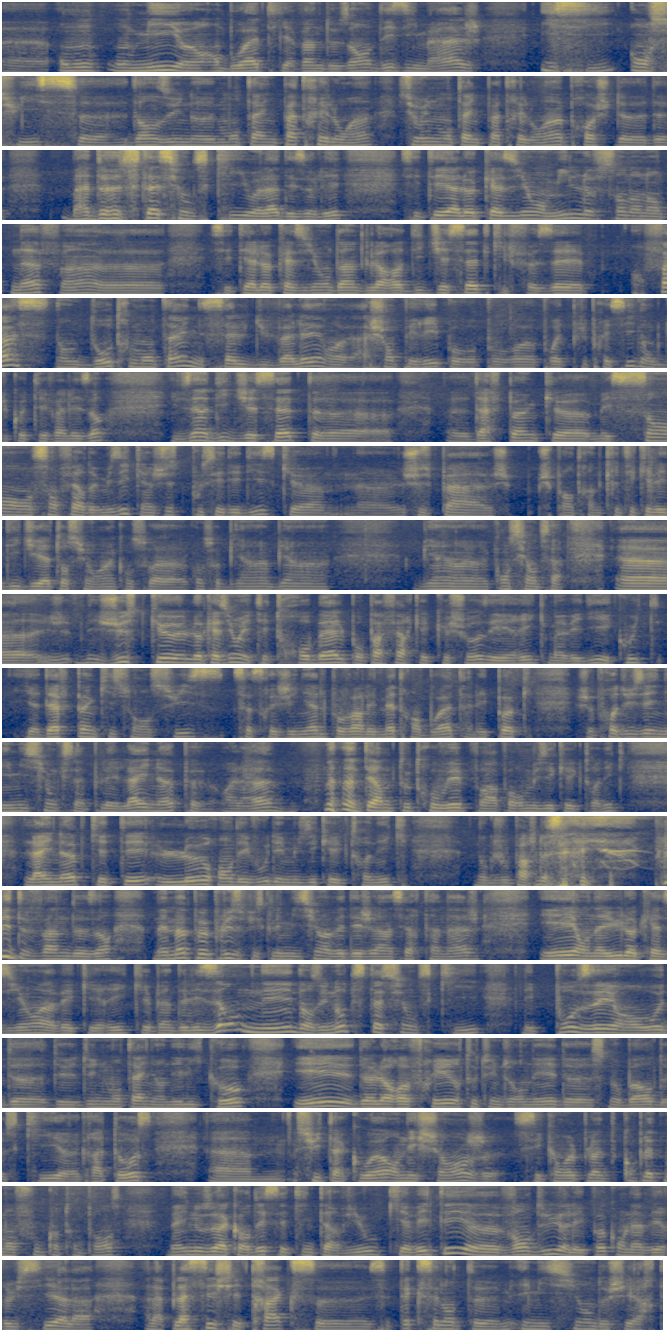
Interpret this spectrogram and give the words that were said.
euh, ont, mis euh, en boîte il y a 22 ans des images ici en Suisse, euh, dans une montagne pas très loin, sur une montagne pas très loin, proche de, de, bah, de station de ski, voilà, désolé. C'était à l'occasion en 1999, hein, c'était à l'occasion d'un de leurs DJ sets qu'ils faisaient en face, dans d'autres montagnes, celle du Valais, à Champéry pour, pour, pour, être plus précis, donc du côté valaisan. Ils faisaient un DJ set Daft Punk, euh, mais sans, sans, faire de musique, hein, juste pousser des disques. Euh, je ne suis, pas, je, suis pas en train de critiquer les DJ, attention, hein, qu'on soit, soit bien, bien, bien conscient de ça. Euh, juste que l'occasion était trop belle pour pas faire quelque chose et Eric m'avait dit écoute, il y a Daft Punk qui sont en Suisse, ça serait génial de pouvoir les mettre en boîte. À l'époque, je produisais une émission qui s'appelait Line Up, voilà, un terme tout trouvé par rapport aux musiques électroniques. Line Up qui était le rendez-vous des musiques électroniques. Donc je vous parle de ça plus de 22 ans, même un peu plus puisque l'émission avait déjà un certain âge. Et on a eu l'occasion avec Eric eh ben, de les emmener dans une autre station de ski, les poser en haut d'une montagne en hélico et de leur offrir toute une journée de snowboard, de ski euh, gratos. Euh, suite à quoi, en échange, c'est complètement fou quand on pense, ben, il nous a accordé cette interview qui avait été euh, vendue à l'époque. On avait réussi à la, à la placer chez Trax, cette excellente émission de chez Arte,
